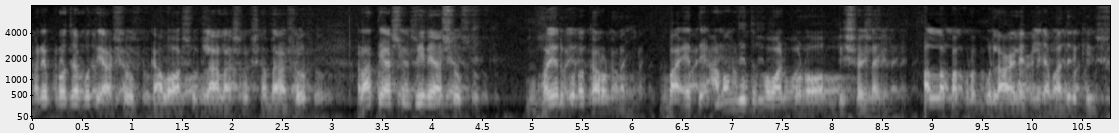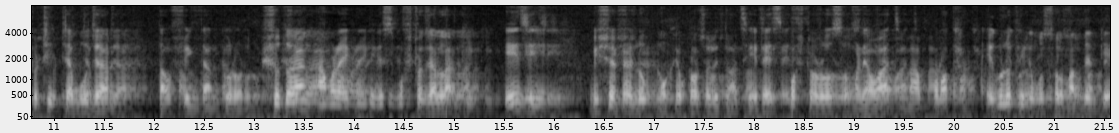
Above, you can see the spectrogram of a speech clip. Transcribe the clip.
ঘরে প্রজাপতি আসুক, কালো আসুক, লাল আসুক, সাদা আসুক, রাতে আসুক, দিনে আসুক ভয়ের কোনো কারণ নাই, বা এতে আনন্দিত হওয়ার কোনো বিষয় নাই। আল্লাহ পাক রব্বুল আলামিন আমাদেরকে সঠিকটা বোঝার তৌফিক দান করুন। সুতরাং আমরা এখান থেকে স্পষ্ট জানলাম কি? এই যে বিষয়টা লোকমুখে প্রচলিত আছে, এটা স্পষ্ট রসম, রেওয়াজ বা প্রথা, এগুলো থেকে মুসলমানদেরকে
